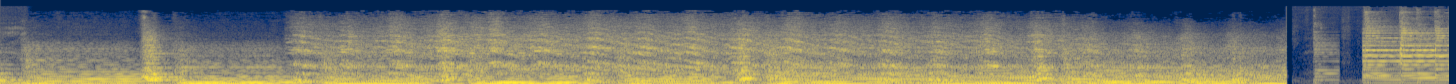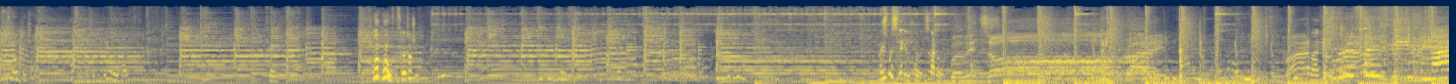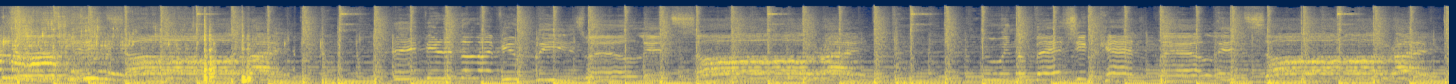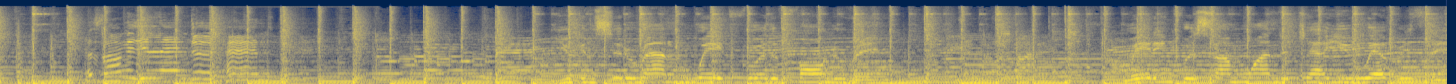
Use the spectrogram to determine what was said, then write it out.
Well, it's alright. Sit around and wait for the phone to ring. Waiting for someone to tell you everything.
